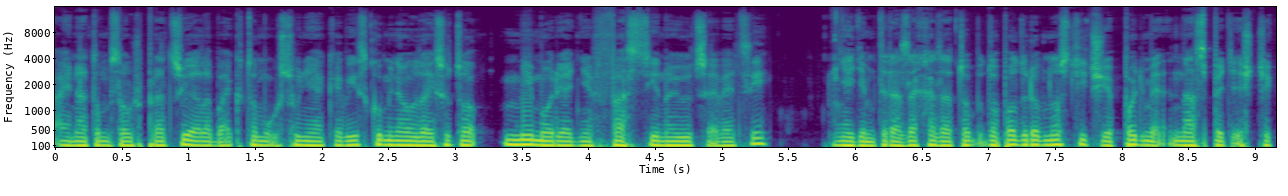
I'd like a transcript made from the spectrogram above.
aj na tom sa už pracuje, lebo aj k tomu sú nejaké výskumy, naozaj sú to mimoriadne fascinujúce veci. Nejdem teraz zachádzať to, do podrobností, čiže poďme naspäť ešte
